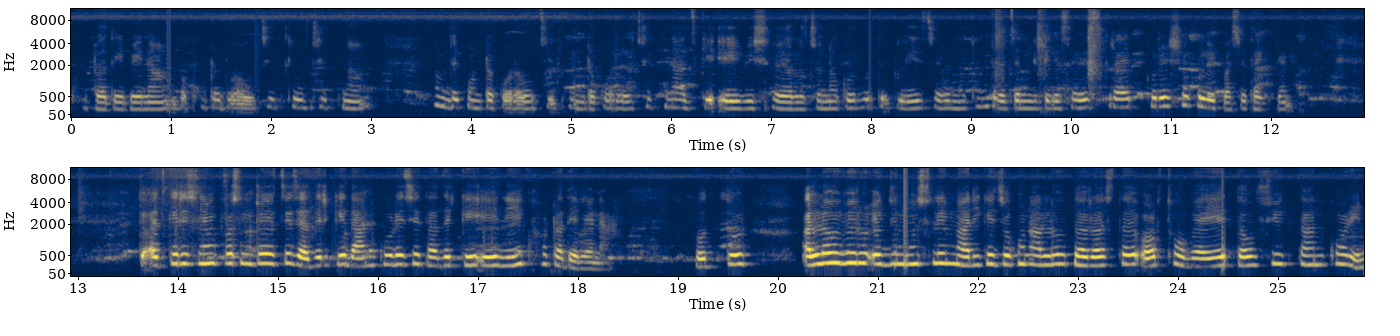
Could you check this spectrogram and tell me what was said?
খোটা দেবে না বা খোটা দেওয়া উচিত কি উচিত না? আমাদের কোনটা করা উচিত, কোনটা করা উচিত না? আজকে এই বিষয়ে আলোচনা করব। তো প্লিজ যারা নতুন, তারা চ্যানেলটিকে সাবস্ক্রাইব করে সকলের পাশে থাকবেন। তো আজকের ইসলামিক প্রশ্নটা হচ্ছে, যাদেরকে দান করেছে তাদেরকে এ নিয়ে খোটা দেবে না। উত্তর, আল্লাহ একজন মুসলিম নারীকে যখন আল্লাহ তার রাস্তায় অর্থ ব্যয়ে তৌফিক দান করেন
